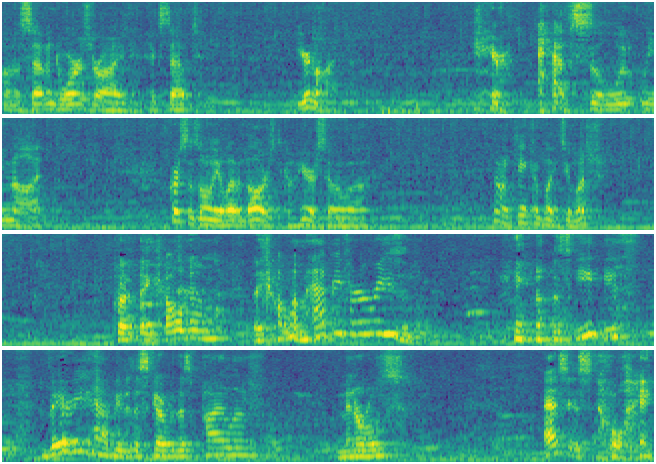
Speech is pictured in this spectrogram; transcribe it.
on the Seven Dwarfs ride, except you're not. You're absolutely not. Course, it's only $11 to come here, so uh, no, can't complain too much. But they call him, they call him happy for a reason. Because he is very happy to discover this pile of minerals. As is Snow White,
